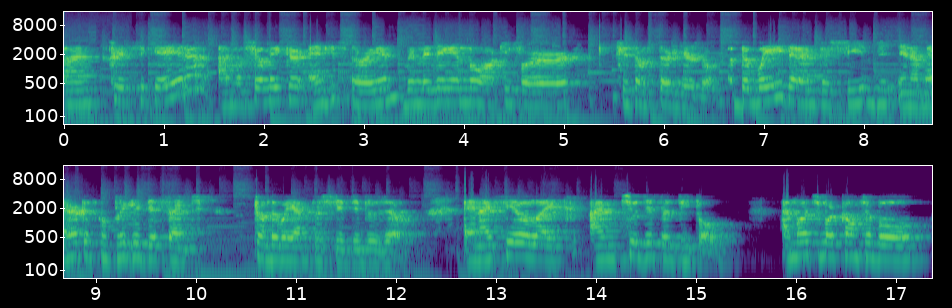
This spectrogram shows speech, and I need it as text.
I'm Cris Siqueira. I'm a filmmaker and historian. Been living in Milwaukee for since I was 30 years old. The way that I'm perceived in America is completely different from the way I'm perceived in Brazil. And I feel like I'm two different people. I'm much more comfortable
